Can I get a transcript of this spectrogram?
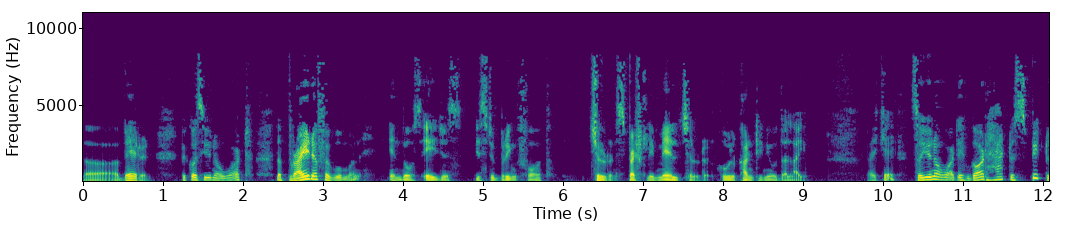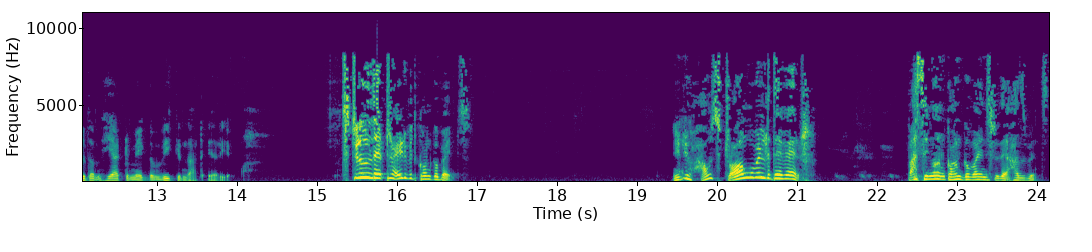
uh, barren? Because you know what? The pride of a woman in those ages is to bring forth children, especially male children, who will continue the line. Okay. So you know what? If God had to speak to them, He had to make them weak in that area. Still they tried with concubines. You know how strong-willed they were. Passing on concubines to their husbands.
